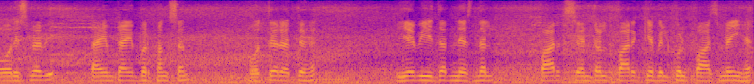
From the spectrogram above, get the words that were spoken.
और इसमें भी टाइम टाइम पर फ़ंक्शन होते रहते हैं। ये भी इधर नेशनल पार्क, सेंट्रल पार्क के बिल्कुल पास में ही है।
